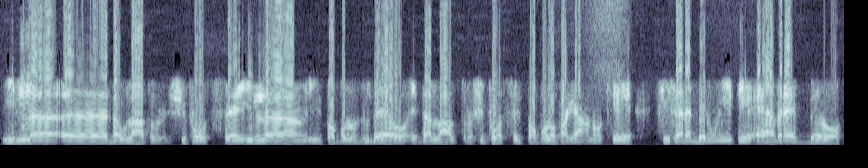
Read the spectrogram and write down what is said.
il, eh, da un lato ci fosse il, il popolo giudeo e dall'altro ci fosse il popolo pagano che si sarebbero uniti e avrebbero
